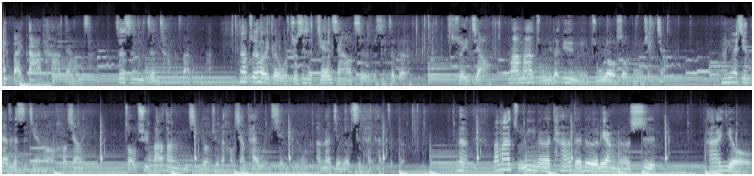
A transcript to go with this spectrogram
一百大卡这样子，这是正常的范围。那最后一个我就是今天想要吃的就是这个水饺，妈妈煮的玉米猪肉手工水饺。因为现在这个时间哦，好像。走去八方云集又觉得好像太危险了啊！那今天就吃看看这个。那妈妈主义呢？它的热量呢是，它有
